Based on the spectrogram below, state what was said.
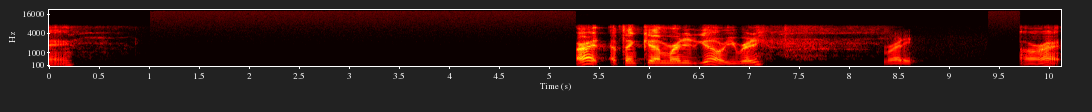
Okay. All right. I think I'm ready to go. Are you ready? I'm ready. All right.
